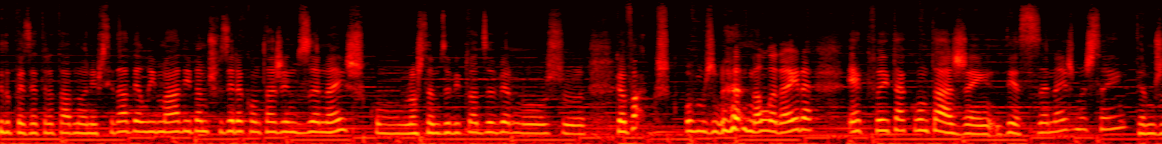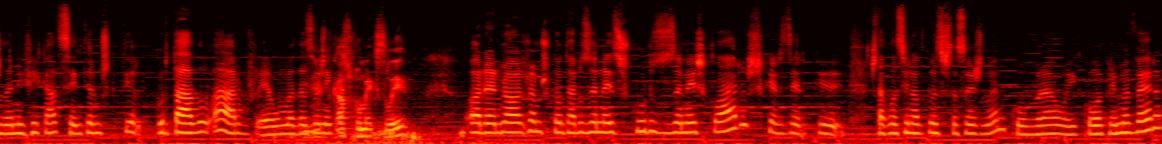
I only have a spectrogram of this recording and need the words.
que depois é tratado na universidade, é limado e vamos fazer a contagem dos anéis, como nós estamos habituados a ver nos eh, cavacos que pomos na, na lareira, é feita a contagem desses anéis, mas sem termos danificado, sem termos que ter cortado a árvore. É uma das e neste únicas. caso, como é que se lê? Ora, nós vamos contar os anéis escuros, os anéis claros, quer dizer que está relacionado com as estações do ano, com o verão e com a primavera.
